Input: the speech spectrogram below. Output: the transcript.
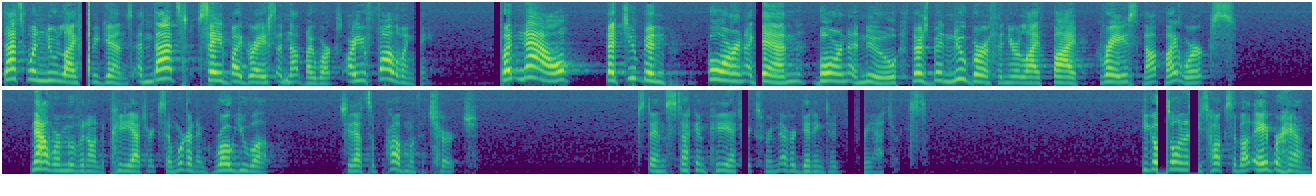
that's when new life begins. And that's saved by grace and not by works. Are you following me? But now that you've been born again, born anew, there's been new birth in your life by grace, not by works. Now we're moving on to pediatrics and we're going to grow you up. See, that's the problem with the church. We're staying stuck in pediatrics, we're never getting to geriatrics. He goes on and he talks about Abraham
